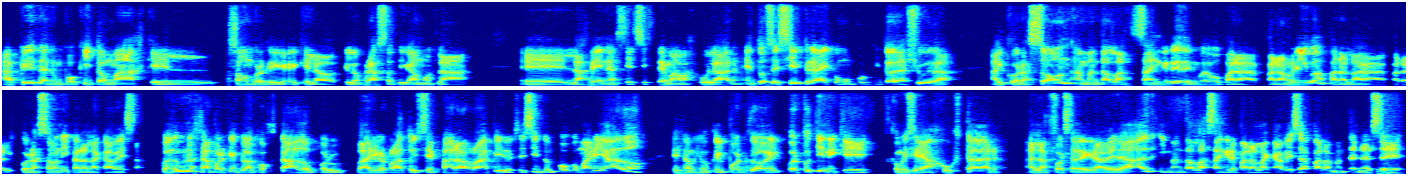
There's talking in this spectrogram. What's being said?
aprietan un poquito más que los hombros, que, que los brazos, digamos, la, eh, las venas y el sistema vascular. Entonces siempre hay como un poquito de ayuda al corazón a mandar la sangre de nuevo para, para arriba, para, la, para el corazón y para la cabeza. Cuando uno está, por ejemplo, acostado por varios ratos y se para rápido y se siente un poco mareado, es lo mismo que el cuerpo, el cuerpo tiene que, como dice, ajustar a la fuerza de gravedad y mandar la sangre para la cabeza para mantenerse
